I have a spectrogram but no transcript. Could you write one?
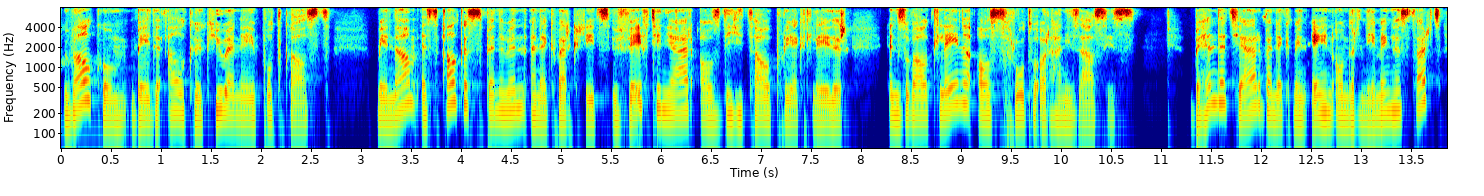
Welkom bij de Elke QA-podcast. Mijn naam is Elke Spinnewin en ik werk reeds 15 jaar als digitaal projectleider in zowel kleine als grote organisaties. Begin dit jaar ben ik mijn eigen onderneming gestart,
